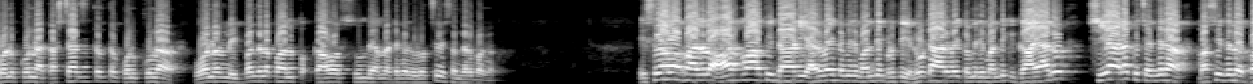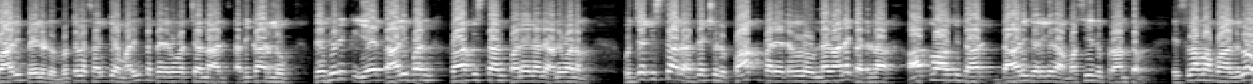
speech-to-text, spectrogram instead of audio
కొనుక్కున్న కష్టార్జితంతో కొనుక్కున్న ఓనర్లు ఇబ్బందుల పాలు కావస్తుంది అన్నట్టుగా చూడొచ్చు ఈ సందర్భంగా. ఇస్లామాబాద్లో ఆత్మాహుతి దాడి అరవై తొమ్మిది మంది మృతి నూట అరవై తొమ్మిది మందికి గాయాలు. షియాలకు చెందిన మసీదులో భారీ పేలుడు మృతుల సంఖ్య మరింత పెరగవచ్చన్న అధికారులు తెహ్రిక్ ఏ తాలిబాన్ పాకిస్తాన్ పనేనని అనుమానం. ఉజ్బెకిస్తాన్ అధ్యక్షుడు పాక్ పర్యటనలో ఉండగానే ఘటన ఆత్మాహుతి దాడి జరిగిన మసీదు ప్రాంతం. ఇస్లామాబాద్లో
